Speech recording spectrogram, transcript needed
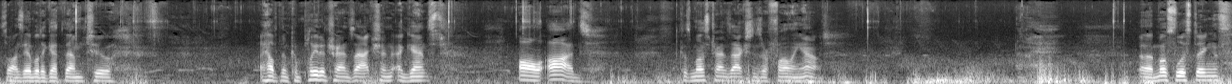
So I was able to get them to help them complete a transaction against all odds because most transactions are falling out. Uh, most listings,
